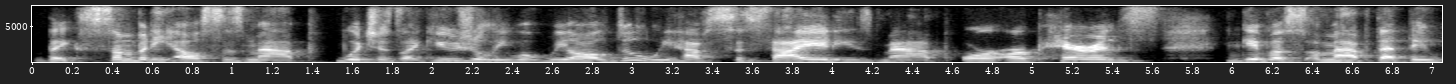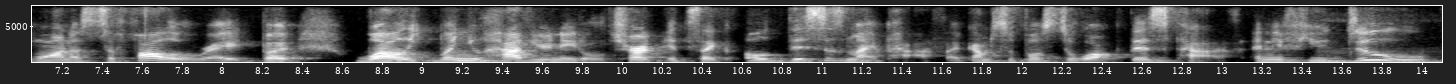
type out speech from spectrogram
like somebody else's map, which is like usually what we all do. We have society's map, or our parents give us a map that they want us to follow, right? But while when you have your natal chart, it's like, oh, this is my path. Like I'm supposed to walk this path. And if you mm-hmm. do,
